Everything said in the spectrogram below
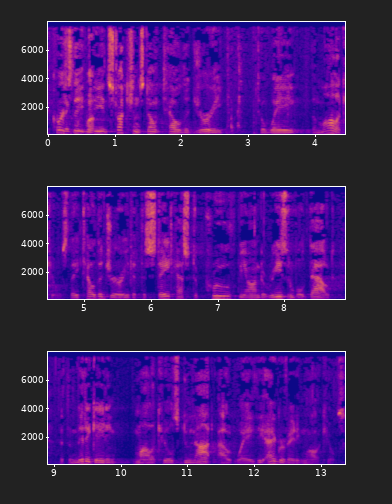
Of course, the, the instructions don't tell the jury to weigh the molecules. They tell the jury that the state has to prove beyond a reasonable doubt that the mitigating molecules do not outweigh the aggravating molecules.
